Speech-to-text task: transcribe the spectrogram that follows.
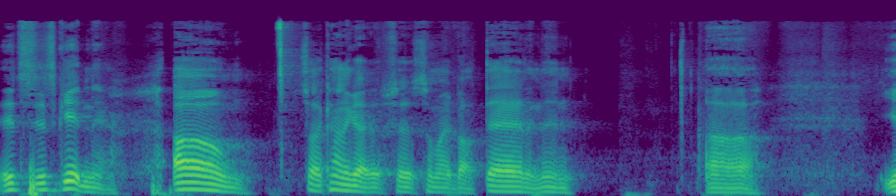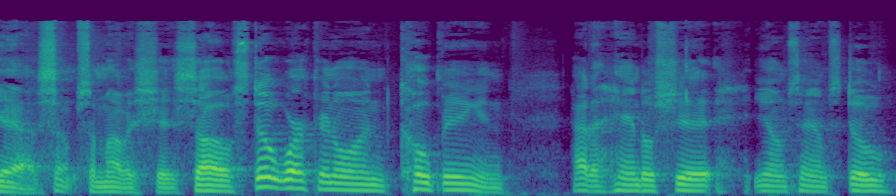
it's it's getting there. Um, so I kind of got upset at somebody about that, and then, uh yeah, some some other shit. So still working on coping and how to handle shit. You know what I'm saying? I'm still,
